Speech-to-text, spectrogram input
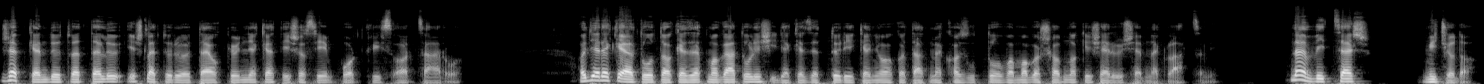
Zsebkendőt vett elő, és letörölte a könnyeket és a szénport Krisz arcáról. A gyerek eltolta a kezet magától, és igyekezett törékeny alkatát meghazudtolva magasabbnak és erősebbnek látszani. Nem vicces! Micsoda?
